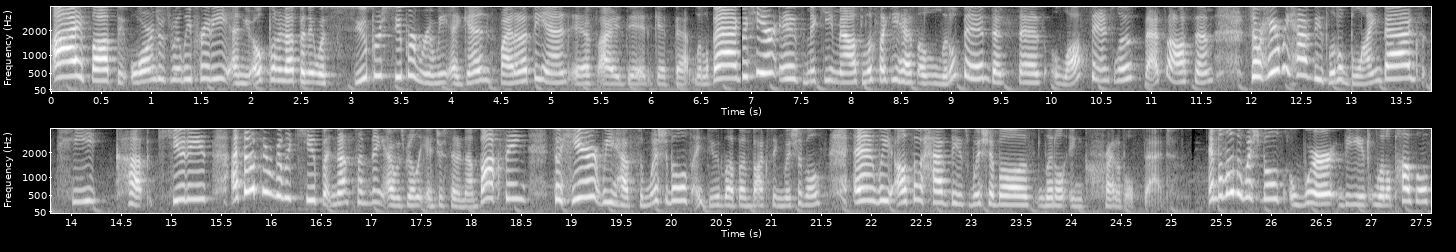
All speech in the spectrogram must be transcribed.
I thought the orange was really pretty and you open it up and it was super, super roomy. Again, find out at the end if I did get that little bag. But here is Mickey Mouse. Looks like he has a little bib that says Los Angeles. That's awesome. So here we have these little blind bags, teacup cuties. I thought they're really cute, but not something I was really interested in unboxing. So here we have some Wishables. I do love unboxing Wishables. And we also have these Wishables little incredible set. And the Wishables were these little puzzles.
